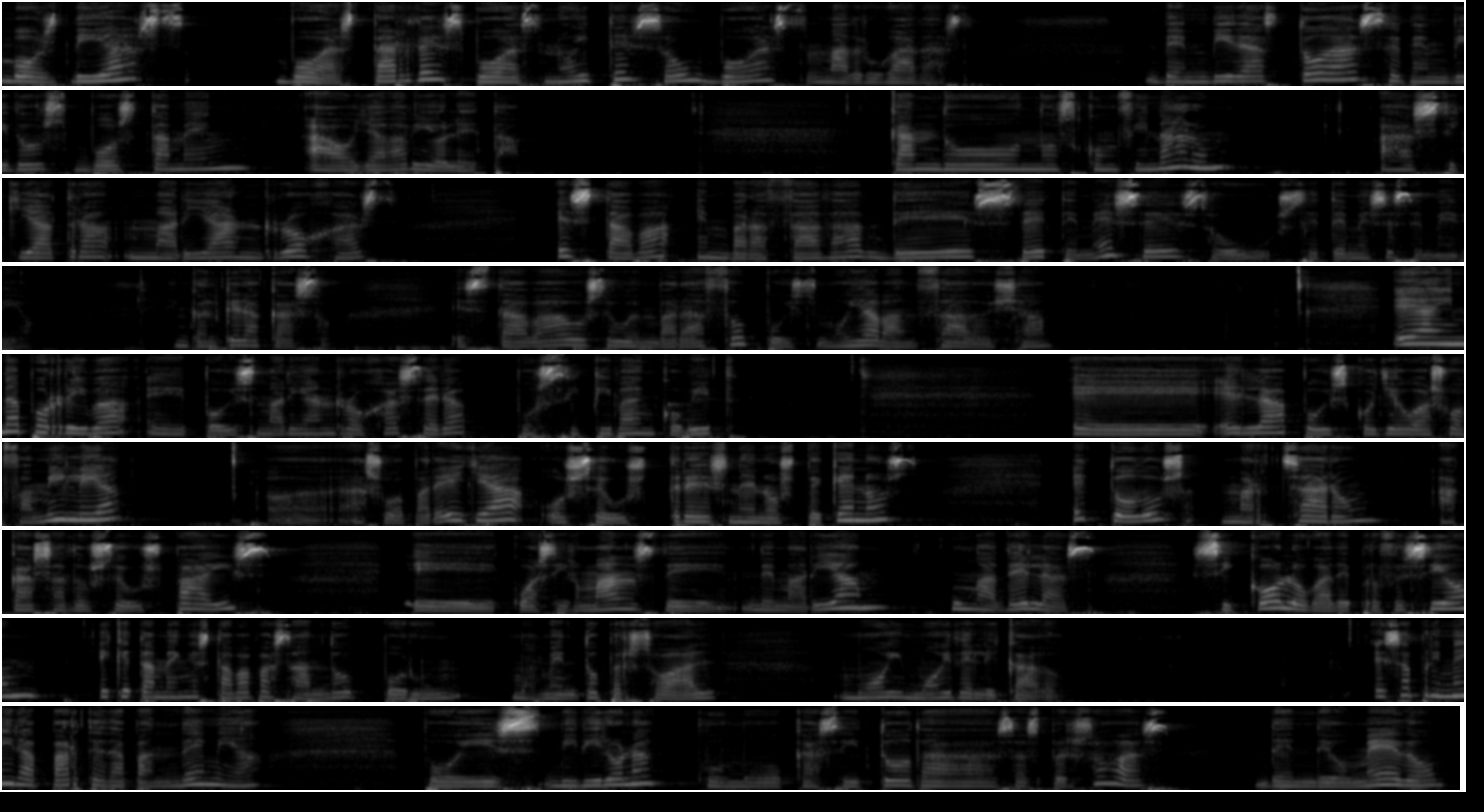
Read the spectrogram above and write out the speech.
Bos días, boas tardes, boas noites ou boas madrugadas. Benvidas todas e benvidos vos tamén a Ollada Violeta. Cando nos confinaron, a psiquiatra Marian Rojas estaba embarazada de sete meses ou sete meses e medio. En calquera caso, estaba o seu embarazo pois moi avanzado xa E aínda por riba, eh, pois Marian Rojas era positiva en Covid. Eh, ela pois colleu a súa familia, a súa parella, os seus tres nenos pequenos e todos marcharon a casa dos seus pais eh, coas irmáns de, de Marian, unha delas psicóloga de profesión e que tamén estaba pasando por un momento persoal moi moi delicado esa primeira parte da pandemia pois vivirona como casi todas as persoas, dende o medo,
